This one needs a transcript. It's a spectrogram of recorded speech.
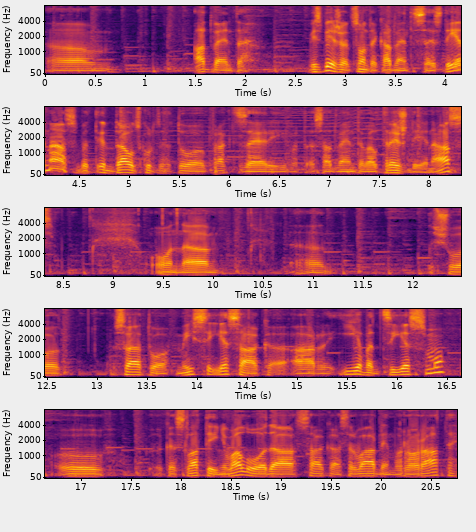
Um, Adventa. Visbiežāk tas notiek adventa sestdienās, bet ir daudz, kur to praktizē arī tas adventa vēl trešdienās. Un uh, šo svēto misiju iesāka ar ievaddziesmu, uh, kas latīņu valodā sākās ar vārdiem rorate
